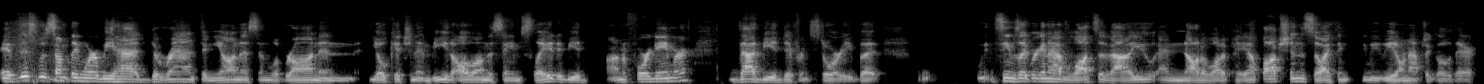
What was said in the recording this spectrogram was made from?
if this was something where we had Durant and Giannis and LeBron and Jokic and Embiid all on the same slate, it'd be a, on a four gamer. That'd be a different story. But it seems like we're going to have lots of value and not a lot of pay up options. So I think we, we don't have to go there.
